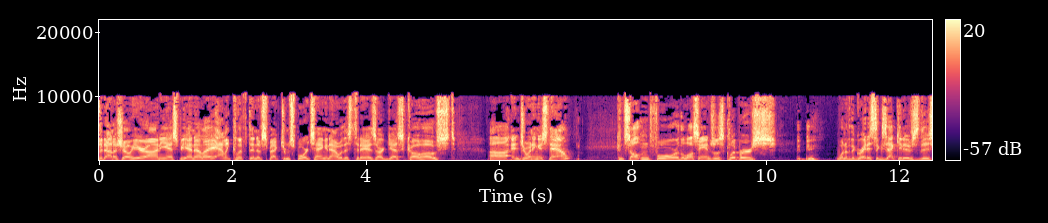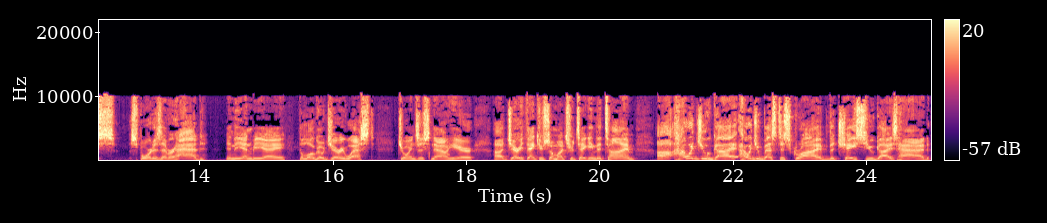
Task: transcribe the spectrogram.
Sedano Show here on ESPN LA. Allie Clifton of Spectrum Sports hanging out with us today as our guest co-host. Uh, and joining us now, consultant for the Los Angeles Clippers, one of the greatest executives this sport has ever had in the NBA, the logo, Jerry West, joins us now here. Uh, Jerry, thank you so much for taking the time. Uh, how would you guys, how would you best describe the chase you guys had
